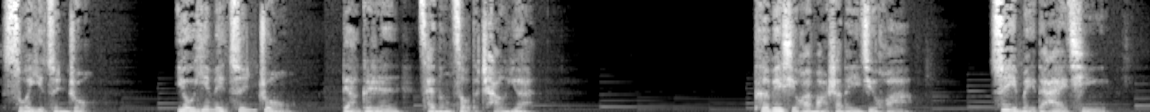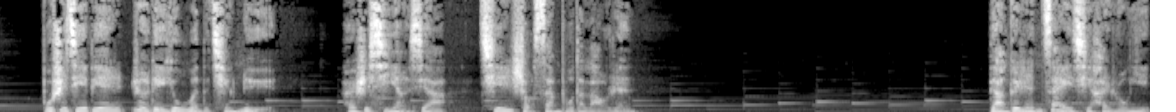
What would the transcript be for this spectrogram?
所以尊重，又因为尊重，两个人才能走得长远。特别喜欢网上的一句话：“最美的爱情，不是街边热烈拥吻的情侣，而是夕阳下牵手散步的老人。”两个人在一起很容易，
